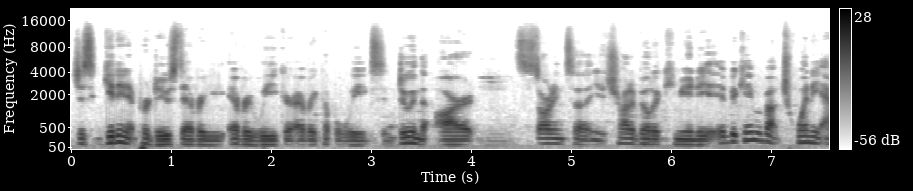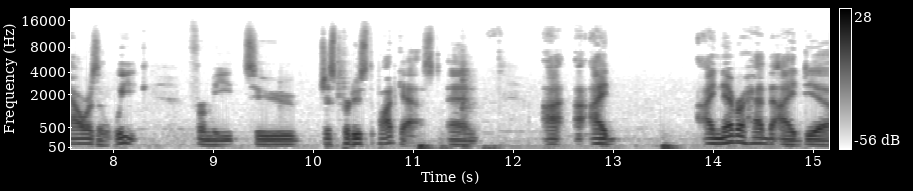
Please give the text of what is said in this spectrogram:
just getting it produced every every week or every couple weeks and doing the art and starting to you know, try to build a community, it became about 20 hours a week for me to just produce the podcast. And I, I, I never had the idea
